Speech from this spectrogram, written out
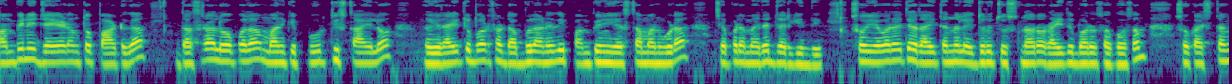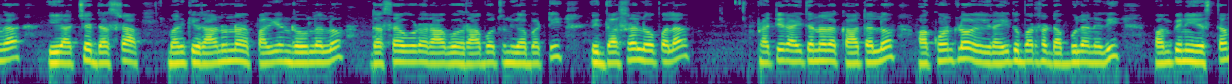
పంపిణీ చేయడంతో పాటుగా దసరా లోపల మనకి పూర్తి స్థాయిలో ఈ రైతు భరోసా డబ్బులు అనేది పంపిణీ చేస్తామని కూడా చెప్పడం అయితే జరిగింది. సో ఎవరైతే రైతన్నలు ఎదురు చూస్తున్నారో రైతు భరోసా కోసం సో ఖచ్చితంగా ఈ వచ్చే దసరా మనకి రానున్న పదిహేను రోజులలో దసరా కూడా రాబో రాబోతుంది కాబట్టి ఈ దసరా లోపల ప్రతి రైతన్నల ఖాతాల్లో అకౌంట్లో ఈ రైతు భరోసా డబ్బులు అనేది పంపిణీ చేస్తాం.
